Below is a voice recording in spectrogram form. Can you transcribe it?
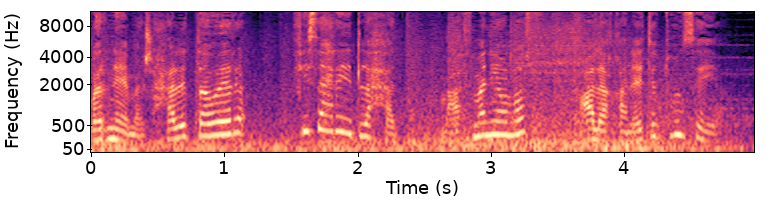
برنامج حالة طوارئ في سهرية لحد مع ثمانية ونص على قناة التونسية.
